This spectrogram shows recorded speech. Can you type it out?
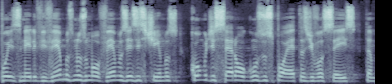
pois nele vivemos, nos movemos e existimos, como disseram alguns dos poetas de vocês, também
